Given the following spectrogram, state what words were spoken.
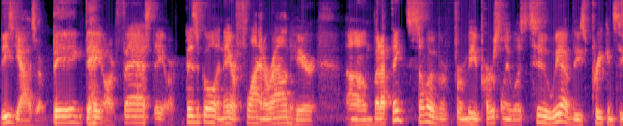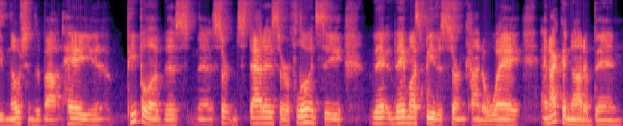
these guys are big, they are fast, they are physical, and they are flying around here. Um, but I think some of it for me personally was too. We have these preconceived notions about, hey, people of this uh, certain status or fluency, they, they must be this certain kind of way. And I could not have been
